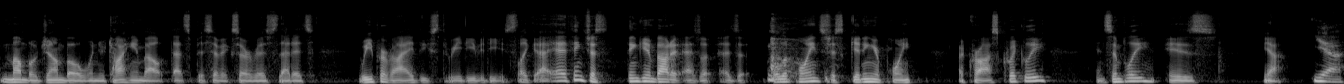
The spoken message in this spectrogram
mumbo jumbo when you're talking about that specific service, that it's we provide these three DVDs. Like I, I think just thinking about it as a as a bullet points, just getting your point across quickly and simply is yeah. Yeah.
